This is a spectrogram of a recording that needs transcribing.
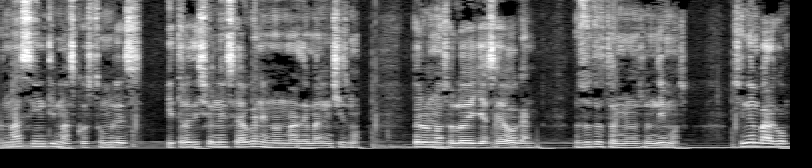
más íntimas costumbres y tradiciones se ahogan en un mar de malinchismo, pero no solo ellas se ahogan, nosotros también nos hundimos. Sin embargo,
